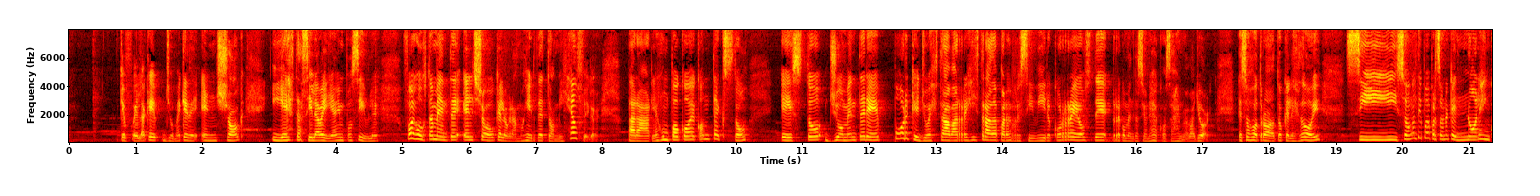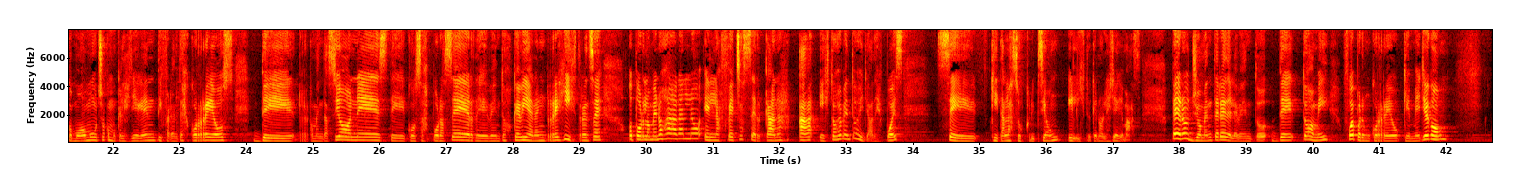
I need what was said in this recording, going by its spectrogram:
que fue la que yo me quedé en shock y esta sí la veía imposible, fue justamente el show que logramos ir de Tommy Hilfiger. Para darles un poco de contexto, Esto yo me enteré porque yo estaba registrada para recibir correos de recomendaciones de cosas en Nueva York. Eso es otro dato que les doy. Si son el tipo de persona que no les incomoda mucho como que les lleguen diferentes correos de recomendaciones, de cosas por hacer, de eventos que vienen, regístrense o por lo menos háganlo en las fechas cercanas a estos eventos y ya después se quitan la suscripción y listo, y que no les llegue más. Pero yo me enteré del evento de Tommy, fue por un correo que me llegó.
